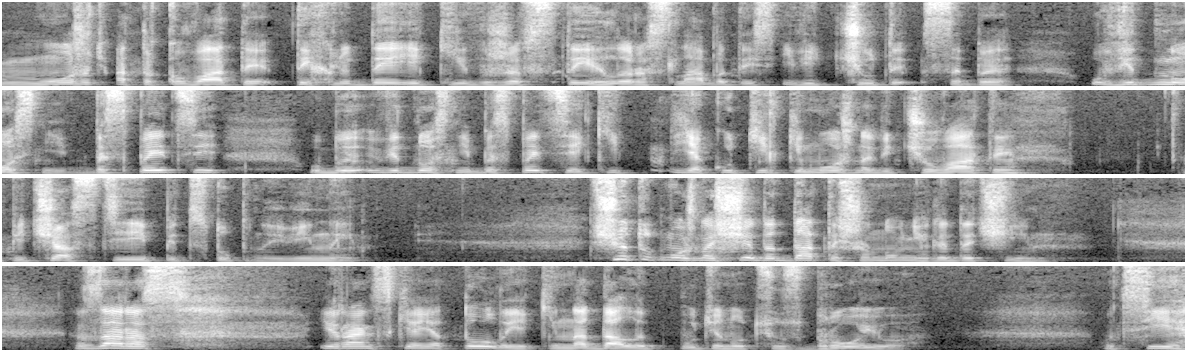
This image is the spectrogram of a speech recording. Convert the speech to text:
можуть атакувати тих людей, які вже встигли розслабитись і відчути себе у відносній безпеці, у відносній безпеці, які, яку тільки можна відчувати під час цієї підступної війни. Що тут можна ще додати, шановні глядачі? Зараз іранські аятоли, які надали Путіну цю зброю, оці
